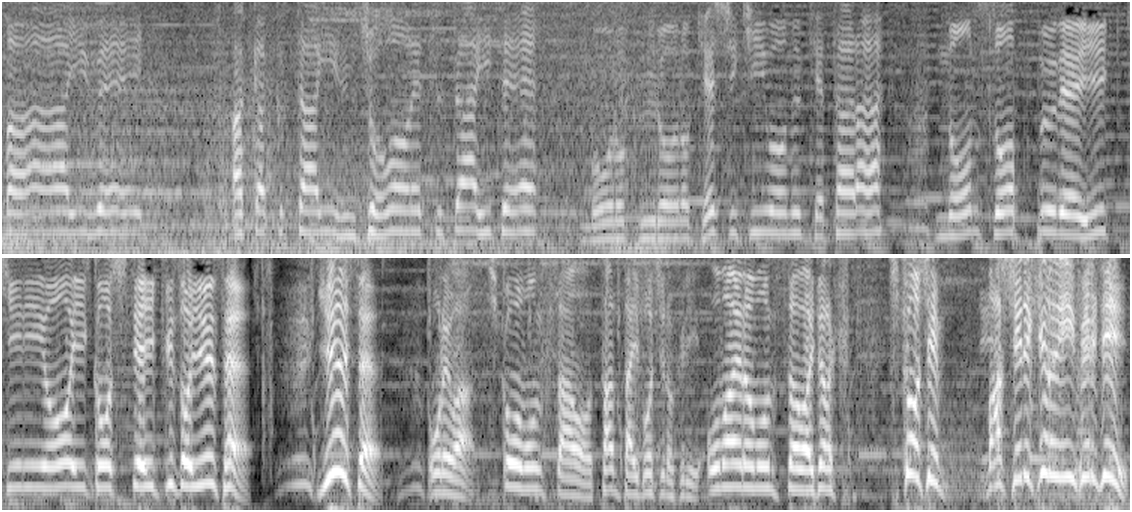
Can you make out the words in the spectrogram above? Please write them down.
マイウェイ赤くたいる情熱抱いてモノクロの景色を抜けたらノンストップで一気に追い越していくぞユースユース俺は気候モンスターを3体墓地の国お前のモンスターはいただく。気候神マシニクルインフィニティ。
